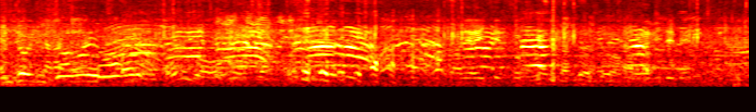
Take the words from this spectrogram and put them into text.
Enjoy the show.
